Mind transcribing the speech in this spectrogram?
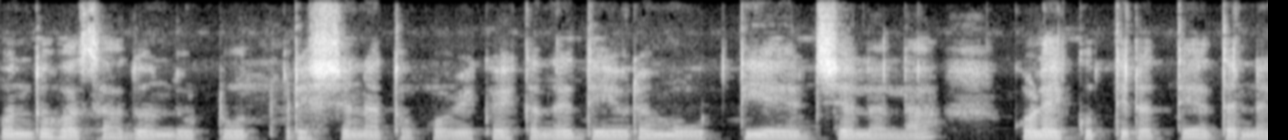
ಒಂದು ಹೊಸದೊಂದು ಟೂತ್ ಬ್ರಷ್ಷನ್ನು ತೊಗೋಬೇಕು. ಯಾಕಂದರೆ ದೇವರ ಮೂರ್ತಿಯ ಎಜ್ಜಲೆಲ್ಲ ಕೊಳೆ ಕೂತಿರುತ್ತೆ. ಅದನ್ನು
